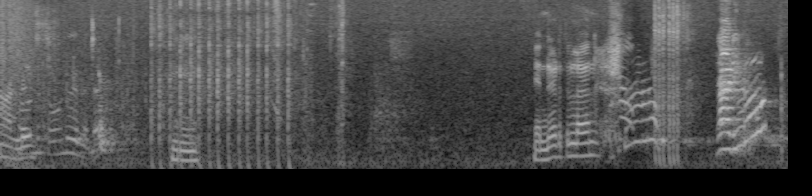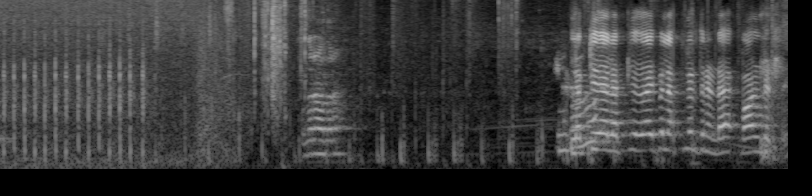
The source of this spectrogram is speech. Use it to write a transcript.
നല്ലത്. സൗണ്ട് വരുന്നുണ്ട് എന്റെ അടുത്തുള്ള ലെഫ്റ്റ് ലെഫ്റ്റ് ഇപ്പൊ ലെഫ്റ്റിൽ എടുത്തിട്ടുണ്ട്. വാളിന്റെ അടുത്ത്.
